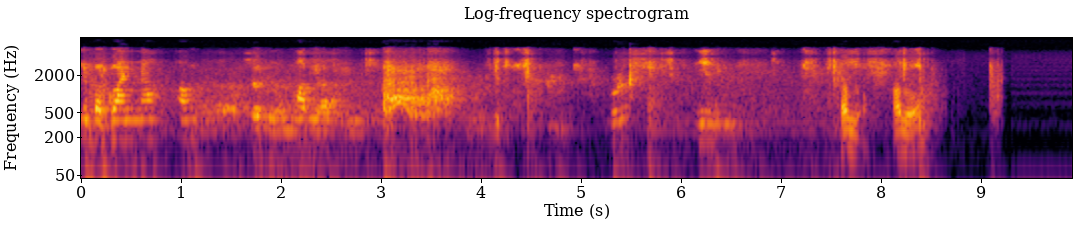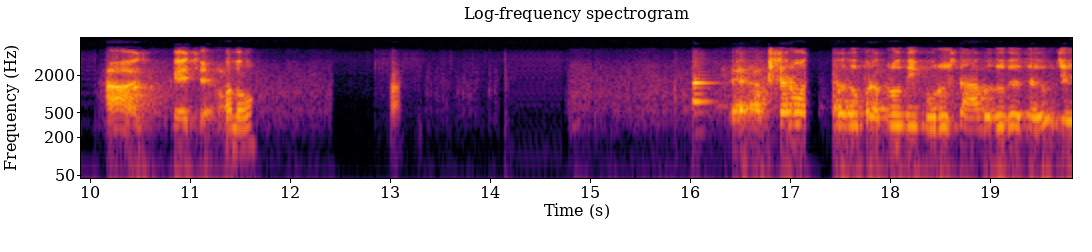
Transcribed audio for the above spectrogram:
જે ભગવાનનો હલો હલો. હા કે છે હલો. અક્ષરમાં બધું પ્રકૃતિ પુરુષ આ બધું જે થયું છે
